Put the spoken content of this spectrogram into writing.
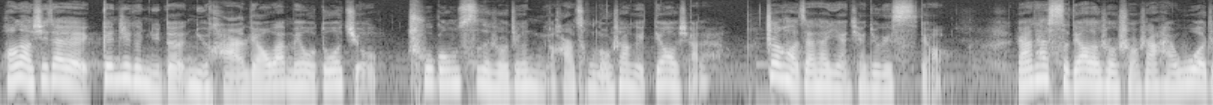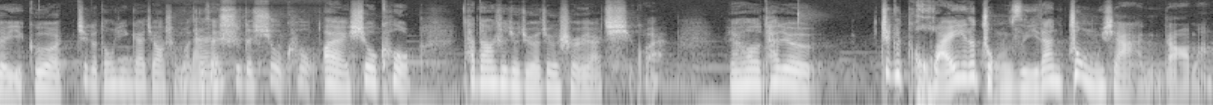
黄岛西在跟这个女的女孩聊完没有多久，出公司的时候，这个女孩从楼上给掉下来了，正好在他眼前就给死掉了。然后他死掉的时候，手上还握着一个这个东西应该叫什么？男士的袖扣，哎，袖扣，他当时就觉得这个事儿有点奇怪，然后他就这个怀疑的种子一旦种下，你知道吗？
